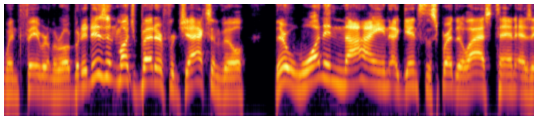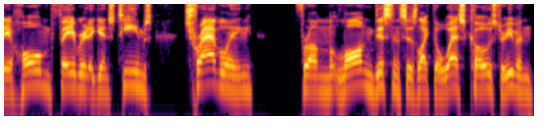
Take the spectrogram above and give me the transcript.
when favored on the road, but it isn't much better for Jacksonville. They're one in nine against the spread, their last 10 as a home favorite against teams traveling from long distances like the West Coast or even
